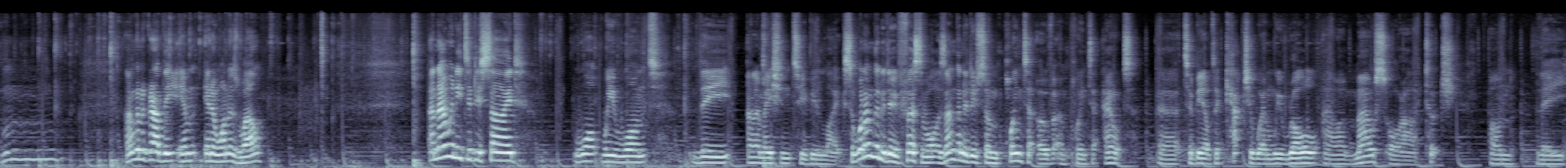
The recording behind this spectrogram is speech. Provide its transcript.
I'm going to grab the inner one as well. And now we need to decide what we want the animation to be like. So what I'm going to do first of all is I'm going to do some pointer over and pointer out uh, to be able to capture when we roll our mouse or our touch on the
